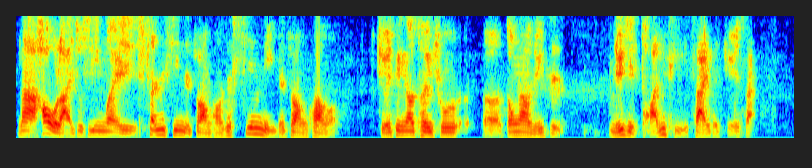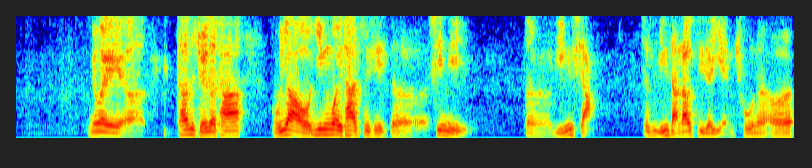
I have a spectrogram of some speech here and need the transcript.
那后来就是因为身心的状况，是心理的状况哦，决定要退出呃冬奥女子女子团体赛的决赛，因为呃他是觉得他不要因为他自己的心理的影响，就是影响到自己的演出呢，而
